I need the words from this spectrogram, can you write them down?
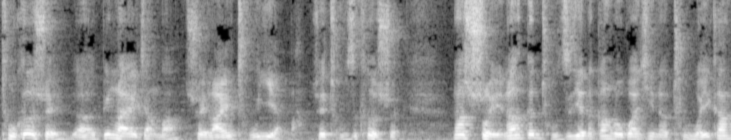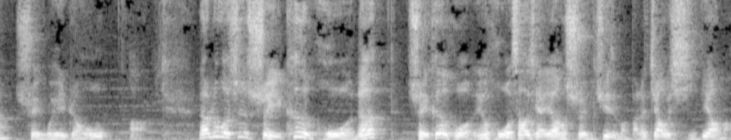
土克水，呃，兵来将挡，水来土掩嘛，所以土是克水。那水呢，跟土之间的刚柔关系呢？土为刚，水为柔啊。那如果是水克火呢？水克火，因为火烧起来要用水去怎么把它浇熄掉嘛。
